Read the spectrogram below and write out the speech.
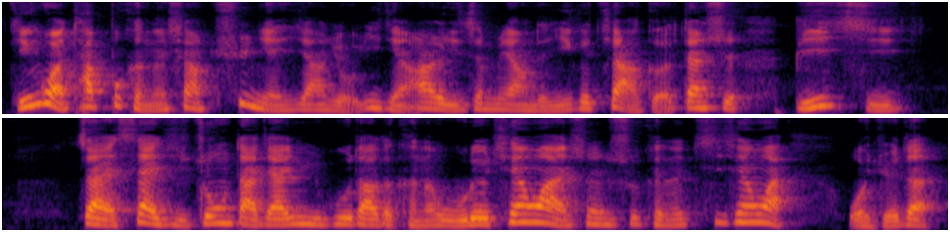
尽管他不可能像去年一样有一点二亿这么样的一个价格，但是比起在赛季中大家预估到的可能五六千万，甚至是可能七千万，我觉得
